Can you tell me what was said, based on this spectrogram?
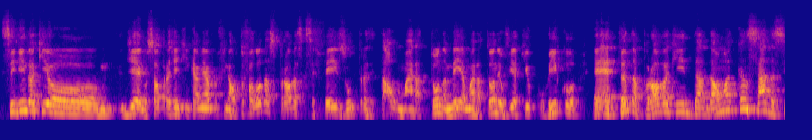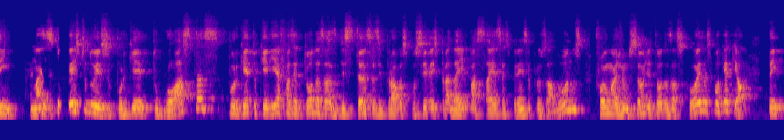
Seguindo aqui, o Diego, só para a gente encaminhar para o final. Tu falou das provas que você fez, ultras e tal, maratona, meia maratona. Eu vi aqui o currículo. É, é tanta prova que dá, dá uma cansada, assim. Mas tu fez tudo isso porque tu gostas, porque tu queria fazer todas as distâncias e provas possíveis para daí passar essa experiência para os alunos? Foi uma junção de todas as coisas? Porque aqui, ó, tem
